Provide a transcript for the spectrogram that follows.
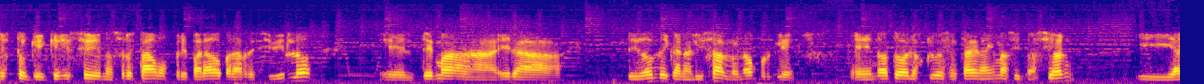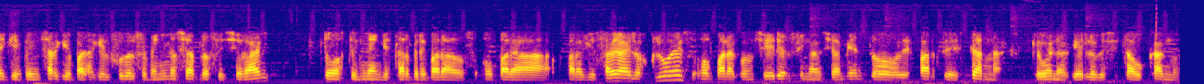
esto que crece, nosotros estábamos preparados para recibirlo, el tema era de dónde canalizarlo, ¿no? Porque eh, no todos los clubes están en la misma situación y hay que pensar que para que el fútbol femenino sea profesional todos tendrían que estar preparados o para, para que salga de los clubes o para conseguir el financiamiento de parte externa, que bueno, que es lo que se está buscando.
